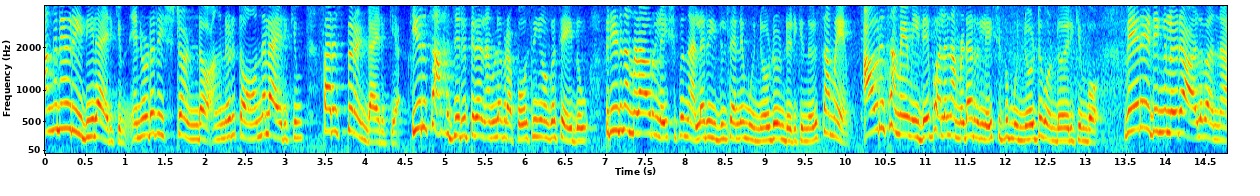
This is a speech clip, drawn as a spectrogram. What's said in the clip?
അങ്ങനെ ഒരു രീതിയിലായിരിക്കും. എന്നോടൊരു ഇഷ്ടമുണ്ടോ? അങ്ങനെ ഒരു തോന്നലായിരിക്കും പരസ്പരം ഉണ്ടായിരിക്കുക. ഈ ഒരു സാഹചര്യത്തിൽ നമ്മൾ പ്രപ്പോസിംഗ് ഒക്കെ ചെയ്തു. പിന്നീട് നമ്മൾ ആ റിലേഷൻഷിപ്പ് നല്ല രീതിയിൽ തന്നെ മുന്നോട്ട് കൊണ്ടിരിക്കുന്ന ഒരു സമയം. ആ ഒരു സമയം ഇതേപോലെ നമ്മുടെ റിലേഷൻഷിപ്പ് മുന്നോട്ട് കൊണ്ടുപോയിരിക്കുമ്പോൾ വേറെ ഏതെങ്കിലും ഒരാൾ വന്ന്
